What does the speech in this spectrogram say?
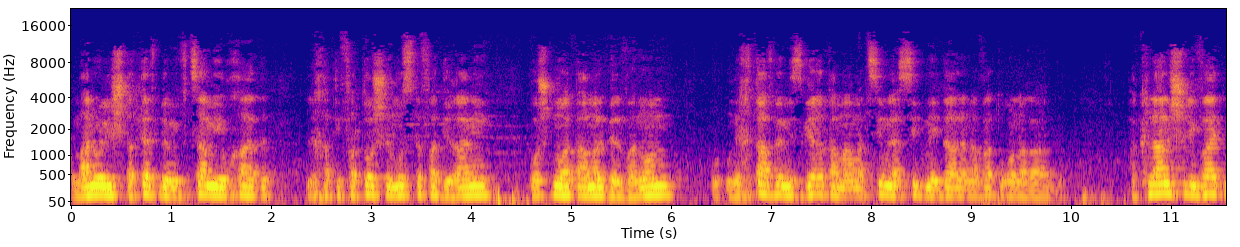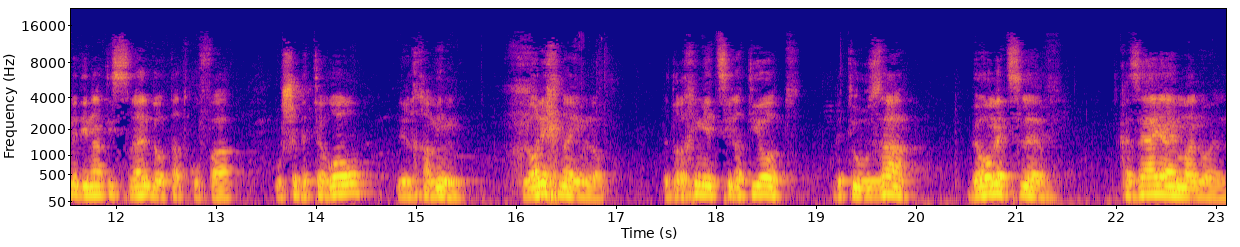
עמנואל השתתף במבצע מיוחד לחטיפתו של מוסטפא דיראני, ראש תנועת אמל בלבנון. הוא נכתב במסגרת המאמצים להשיג מידע על הנווט רון ארד. הכלל שליווה את מדינת ישראל באותה תקופה הוא שבטרור נלחמים, לא נכנעים לו, בדרכים יצירתיות, בתעוזה, באומץ לב. כזה היה עמנואל.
